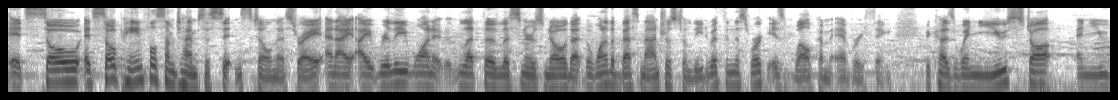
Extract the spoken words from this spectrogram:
it's so it's so painful sometimes to sit in stillness, right? And I, I really want to let the listeners know that the one of the best mantras to lead with in this work is welcome everything, because when you stop and you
